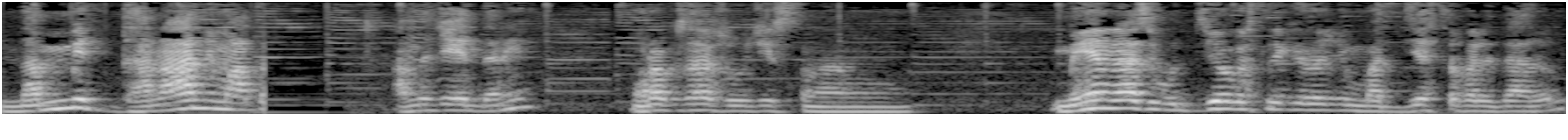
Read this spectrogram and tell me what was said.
నమ్మి ధనాన్ని మాత్రం అందజేయద్దని మరొకసారి సూచిస్తున్నాను. మీనరాశి ఉద్యోగస్తులకి ఈరోజు మధ్యస్థ ఫలితాలు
